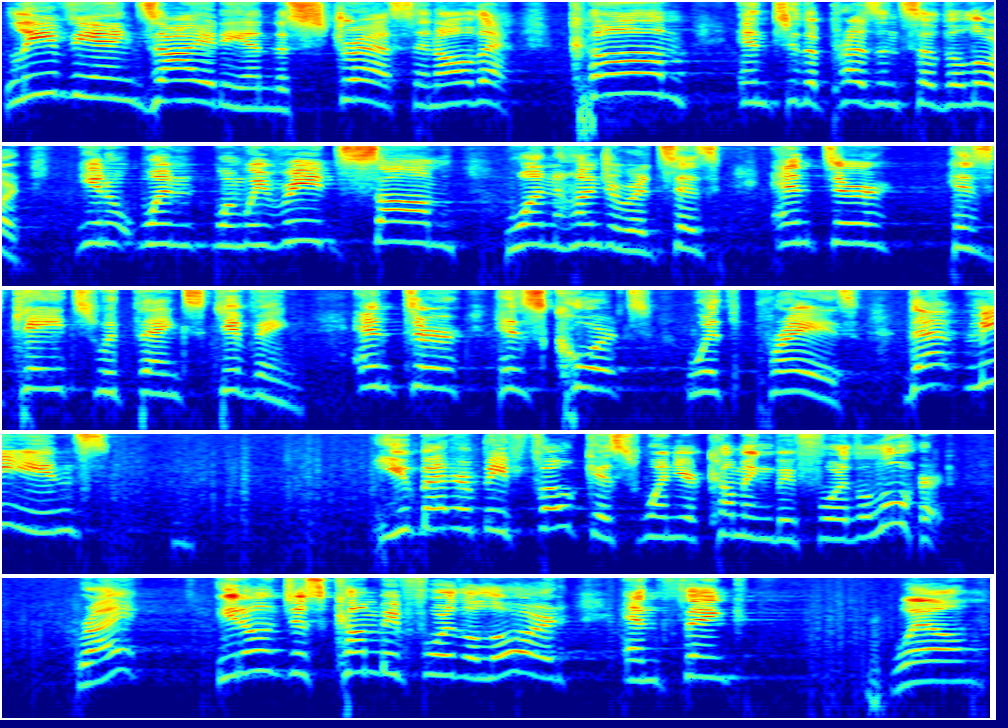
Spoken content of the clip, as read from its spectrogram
Leave the anxiety and the stress and all that. Come into the presence of the Lord. You know, when, when we read Psalm 100, it says, Enter his gates with thanksgiving, enter his courts with praise. That means you better be focused when you're coming before the Lord, right? You don't just come before the Lord and think, well,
